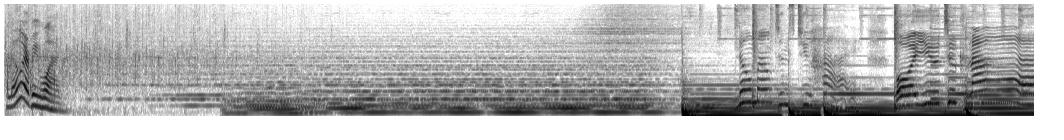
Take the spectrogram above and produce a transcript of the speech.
Hello, everyone. No mountains too high for you to climb.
